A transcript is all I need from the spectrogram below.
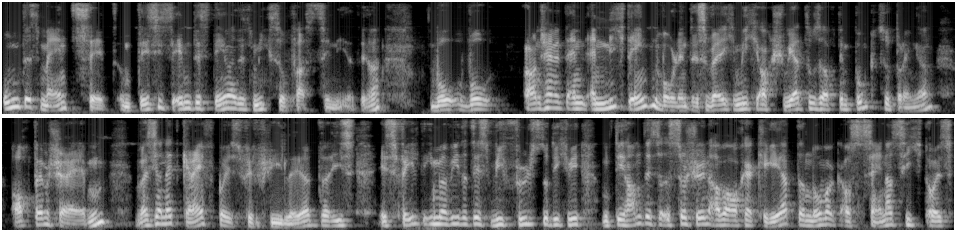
um das Mindset. Und das ist eben das Thema, das mich so fasziniert, ja. Wo, wo anscheinend ein, ein nicht enden wollendes, weil ich mich auch schwer tue, es auf den Punkt zu bringen, auch beim Schreiben, es ja nicht greifbar ist für viele. Ja. Da ist, es fehlt immer wieder das, wie fühlst du dich wie, und die haben das so schön aber auch erklärt, der Novak aus seiner Sicht als,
